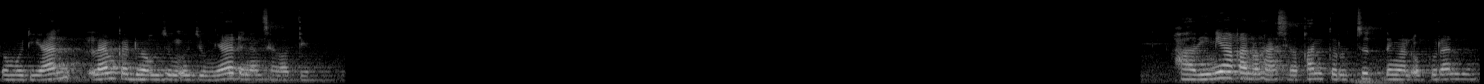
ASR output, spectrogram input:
Kemudian lem kedua ujung-ujungnya dengan selotip. Hal ini akan menghasilkan kerucut dengan ukuran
